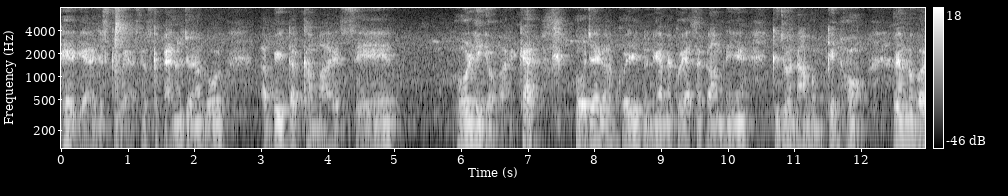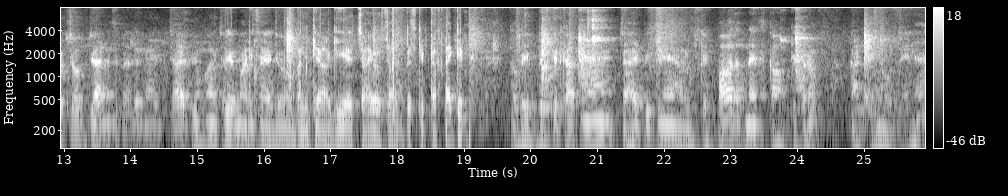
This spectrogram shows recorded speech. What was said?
फिर गया है, जिसकी वजह से उसके पैनल जो है ना, वो अभी तक हमारे से होल्ड ही नहीं हो पा रहे खैर, हो जाएगा, कोई दुनिया में कोई ऐसा काम नहीं है कि जो नामुमकिन हो। अभी हम लोग वर्कशॉप जाने से पहले मैं एक चाय पीऊँगा। चाय हमारी चाय जो बन के आ गई है, चाय और साथ बिस्किट का पैकेट। तो अभी बिस्किट खाते हैं, चाय पीते हैं और उसके बाद अपने इस काम की तरफ़ कंटिन्यू होते हैं।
